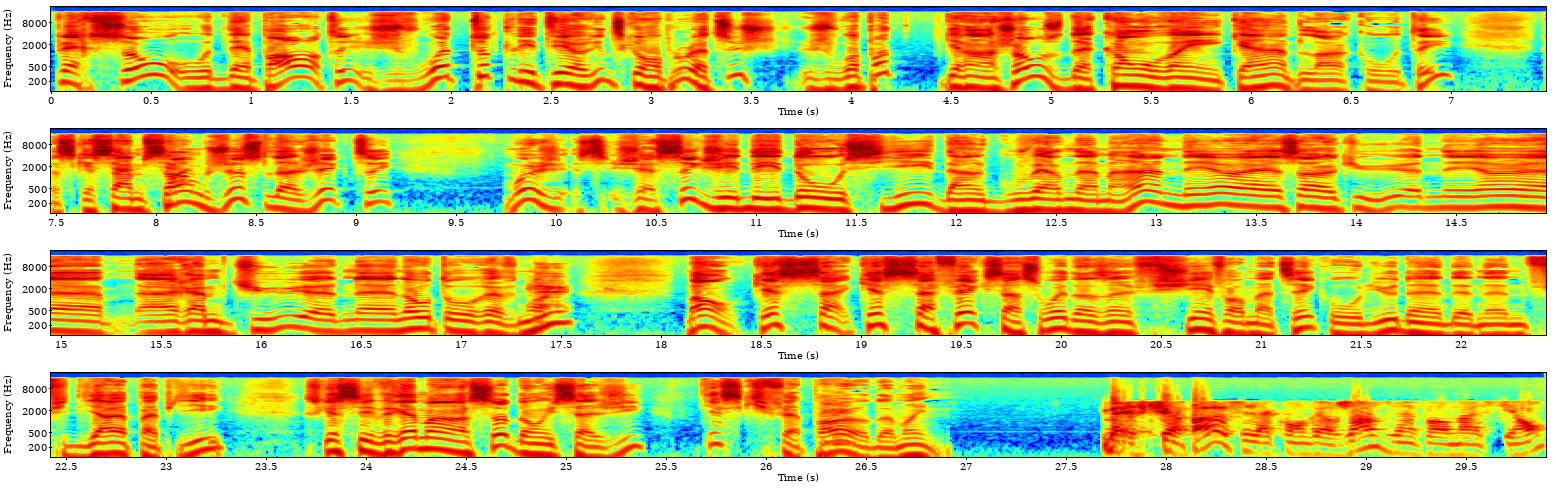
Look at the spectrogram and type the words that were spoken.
perso, au départ, je vois toutes les théories du complot là-dessus. Je, je vois pas grand-chose de convaincant de leur côté. Parce que ça me semble juste logique, tu sais. Moi, je, je sais que j'ai des dossiers dans le gouvernement. Un est un à SAQ, un est un à, à RAMQ, un, un autre au revenu. Bon, qu'est-ce que ça, fait que ça soit dans un fichier informatique au lieu d'un- d'un- d'une filière papier? Est-ce que c'est vraiment ça dont il s'agit? Qu'est-ce qui fait peur de même? Ben, ce qui fait peur, c'est la convergence des informations,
